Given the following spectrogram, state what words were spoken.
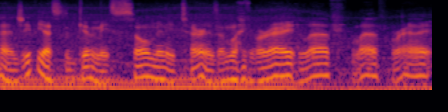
And GPS is giving me so many turns. I'm like right, left, left, right.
